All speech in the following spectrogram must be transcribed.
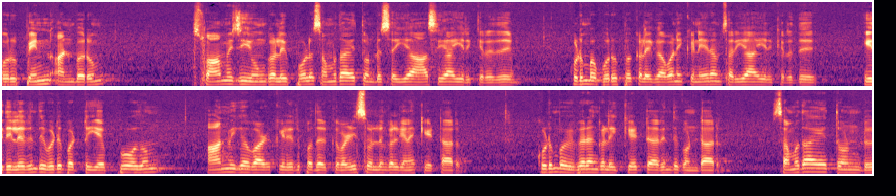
ஒரு பெண் அன்பரும் சுவாமிஜி உங்களைப் போல சமுதாய தொண்டு செய்ய ஆசையாக இருக்கிறது குடும்ப பொறுப்புகளை கவனிக்க நேரம் சரியாக இருக்கிறது இதிலிருந்து விடுபட்டு எப்போதும் ஆன்மீக வாழ்க்கையில் இருப்பதற்கு வழி சொல்லுங்கள் என கேட்டார். குடும்ப விவரங்களை கேட்டு அறிந்து கொண்டார். சமுதாய தொண்டு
